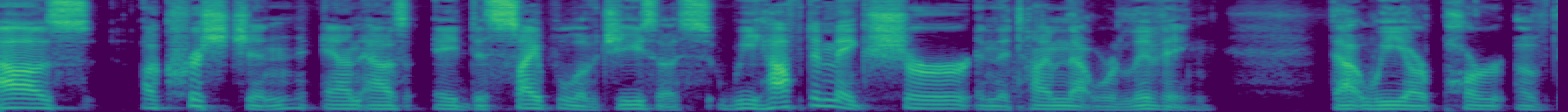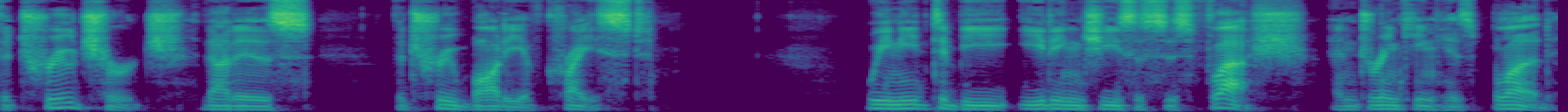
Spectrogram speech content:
As a Christian and as a disciple of Jesus, we have to make sure in the time that we're living that we are part of the true church, that is, the true body of Christ. We need to be eating Jesus' flesh and drinking his blood.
